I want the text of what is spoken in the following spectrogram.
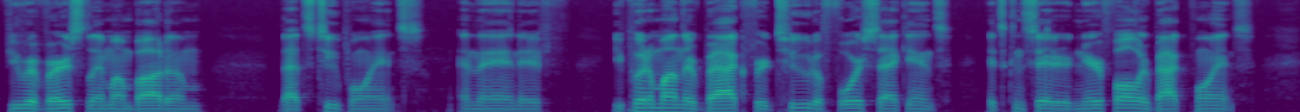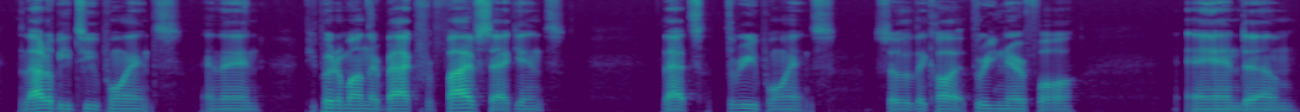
If you reverse them on bottom, that's two points. And then if you put them on their back for two to four seconds, it's considered near fall or back points, and that'll be two points. And then if you put them on their back for five seconds, that's three points. So they call it three near fall. And um,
